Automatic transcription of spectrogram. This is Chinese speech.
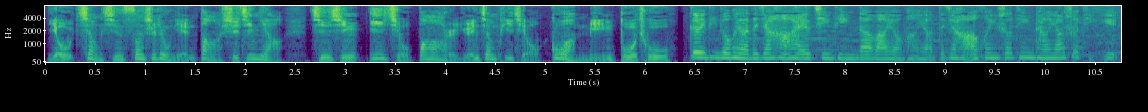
由匠心三十六年大师精酿金星一九八二原浆啤酒冠名播出。各位听众朋友，大家好，还有蜻蜓的网友朋友，大家好，欢迎收听唐瑶说体育。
